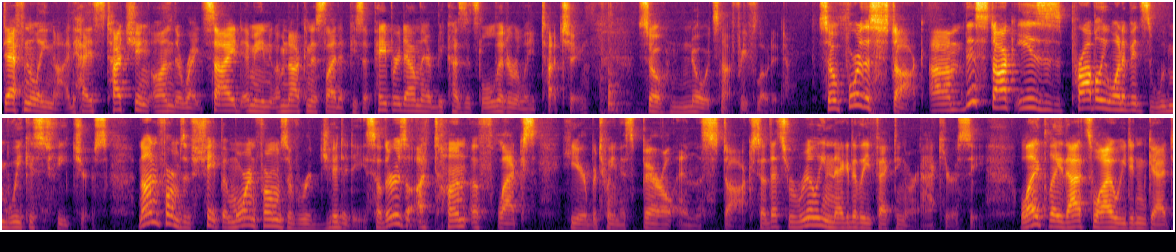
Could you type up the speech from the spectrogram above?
Definitely not. It's touching on the right side. I mean, I'm not going to slide a piece of paper down there because it's literally touching. So, no, it's not free floated. So for the stock, um, this stock is probably one of its weakest features. Not in forms of shape, but more in forms of rigidity. So there's a ton of flex here between this barrel and the stock. So that's really negatively affecting our accuracy. Likely that's why we didn't get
